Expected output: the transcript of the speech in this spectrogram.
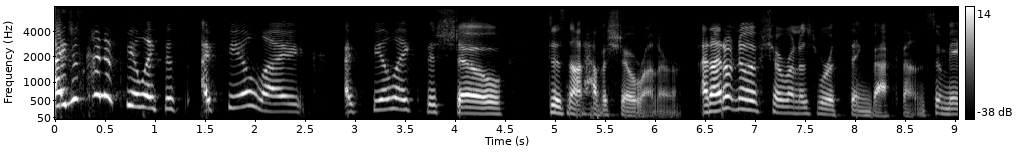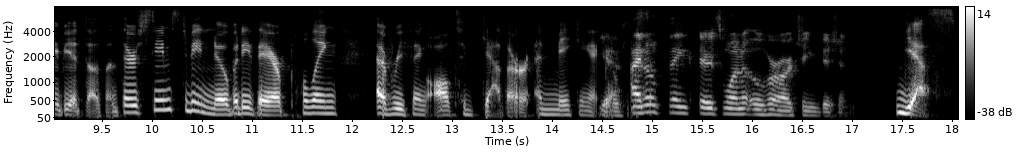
I just kind of feel like this. I feel like I feel like this show does not have a showrunner, and I don't know if showrunners were a thing back then. So maybe it doesn't. There seems to be nobody there pulling everything all together and making it Yeah, cohesive. I don't think there's one overarching vision. Yes.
